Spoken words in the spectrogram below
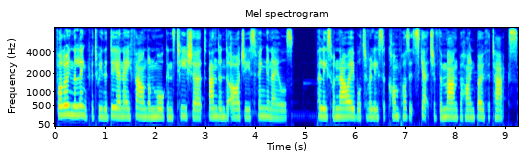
Following the link between the DNA found on Morgan's t shirt and under RG's fingernails, police were now able to release a composite sketch of the man behind both attacks.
